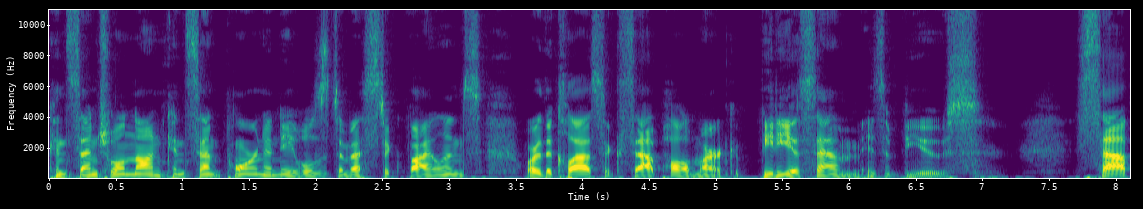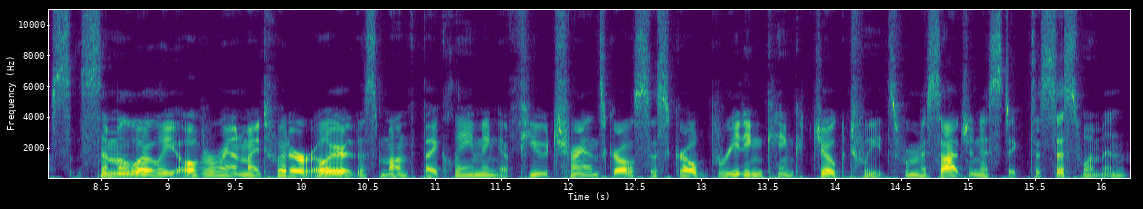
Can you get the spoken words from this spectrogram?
consensual non consent porn enables domestic violence, or the classic SAP hallmark BDSM is abuse. SAPs similarly overran my Twitter earlier this month by claiming a few trans girl cis girl breeding kink joke tweets were misogynistic to cis women.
